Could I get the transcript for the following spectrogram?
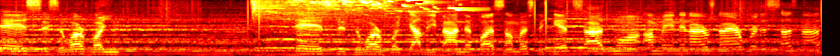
This is the war for you. This is the war for on the first, so much to get side more. I mean, in Irish, there, for the size, nice.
